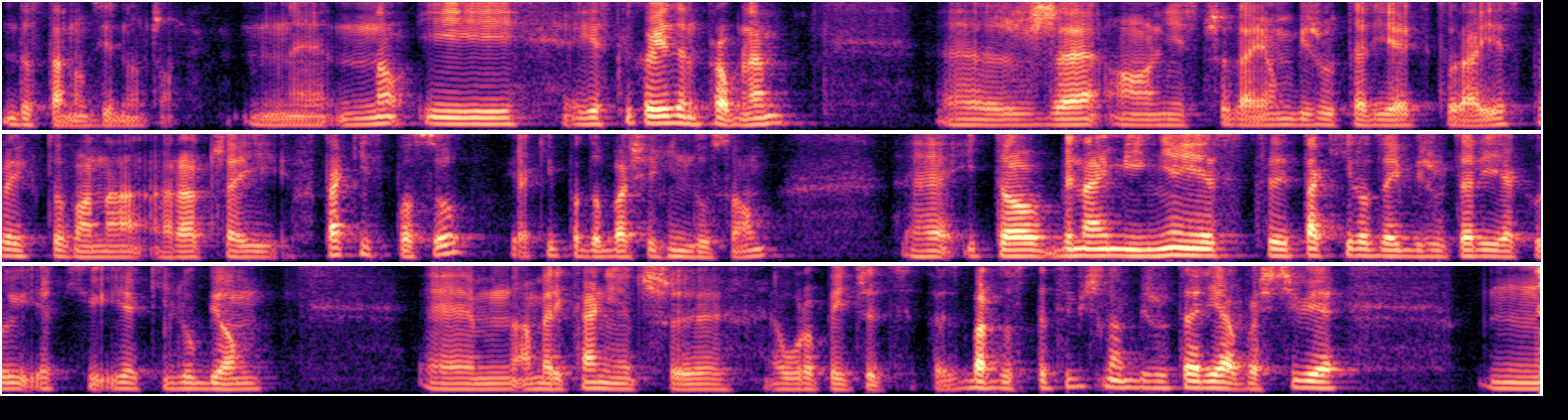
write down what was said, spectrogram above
do Stanów Zjednoczonych. E, No i jest tylko jeden problem, e, że oni sprzedają biżuterię, która jest projektowana raczej w taki sposób, jaki podoba się Hindusom. E, I to bynajmniej nie jest taki rodzaj biżuterii, jaki, jaki, jaki lubią Amerykanie czy Europejczycy. To jest bardzo specyficzna biżuteria, właściwie mm,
